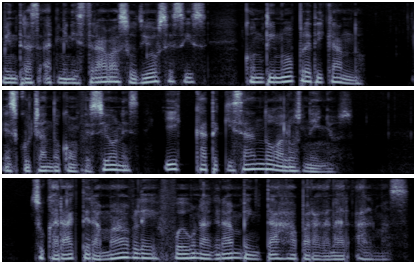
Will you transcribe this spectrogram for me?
Mientras administraba su diócesis, continuó predicando, escuchando confesiones y catequizando a los niños. Su carácter amable fue una gran ventaja para ganar almas.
